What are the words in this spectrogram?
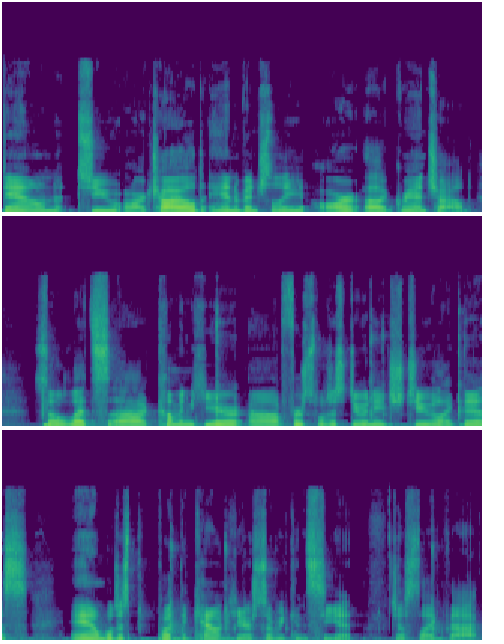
down to our child and eventually our uh, grandchild. So let's uh, come in here. Uh, first, we'll just do an H2 like this, and we'll just put the count here so we can see it just like that.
